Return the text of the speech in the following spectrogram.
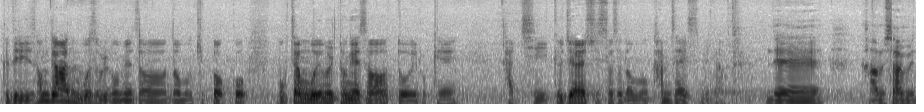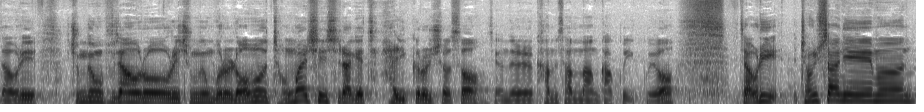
그들이 성장하는 모습을 보면서 너무 기뻤고 목장 모임을 통해서 또 이렇게 같이 교제할 수 있어서 너무 감사했습니다. 네. 감사합니다. 우리 중등부 부장으로 우리 중등부를 너무 정말 신실하게 잘 이끌어 주셔서 제가 늘 감사한 마음 갖고 있고요. 자, 우리 정십사님은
